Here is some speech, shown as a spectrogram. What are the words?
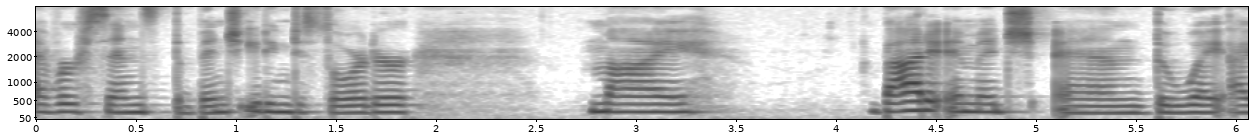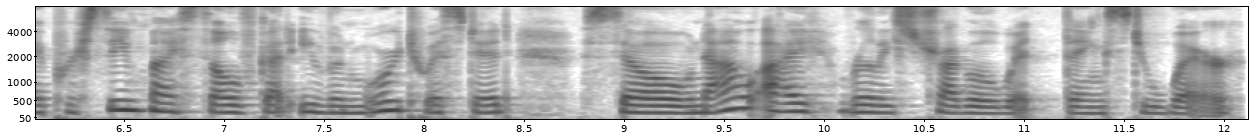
ever since the binge eating disorder, my bad image and the way I perceive myself got even more twisted. So now I really struggle with things to wear.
